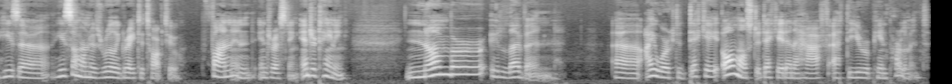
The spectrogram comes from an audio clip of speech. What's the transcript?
He's a he's someone who's really great to talk to, fun and interesting, entertaining. Number eleven. Uh, I worked a decade, almost a decade and a half, at the European Parliament.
